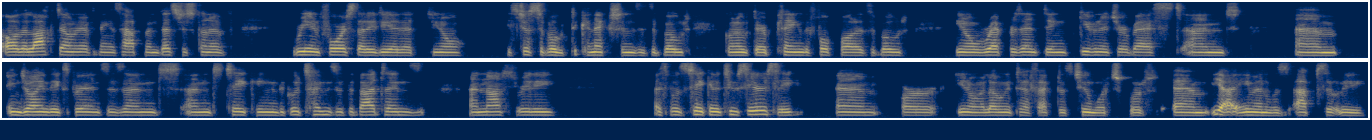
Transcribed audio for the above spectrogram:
all the lockdown and everything has happened that's just kind of reinforce that idea that you know it's just about the connections. It's about going out there playing the football. It's about you know representing giving it your best and um enjoying the experiences and and taking the good times with the bad times and not really I suppose taking it too seriously um or you know allowing it to affect us too much but um yeah Eamon was absolutely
